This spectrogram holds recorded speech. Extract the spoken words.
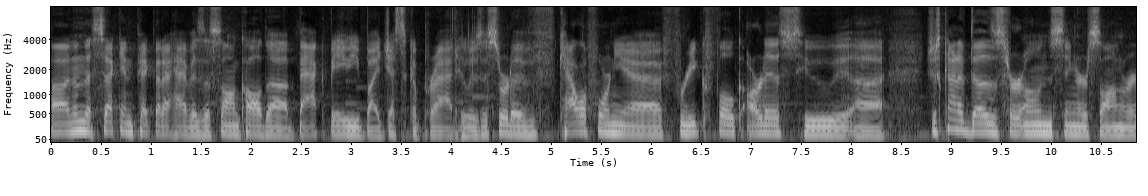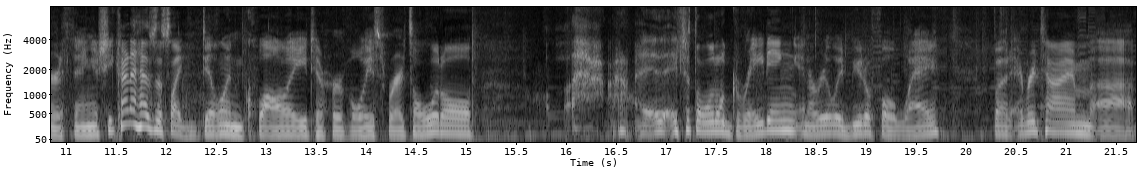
Uh, and then the second pick that I have is a song called uh, Back Baby by Jessica Pratt, who is a sort of California freak folk artist who uh, just kind of does her own singer songwriter thing. And she kind of has this like Dylan quality to her voice where it's a little. It's just a little grating in a really beautiful way. But every time uh,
